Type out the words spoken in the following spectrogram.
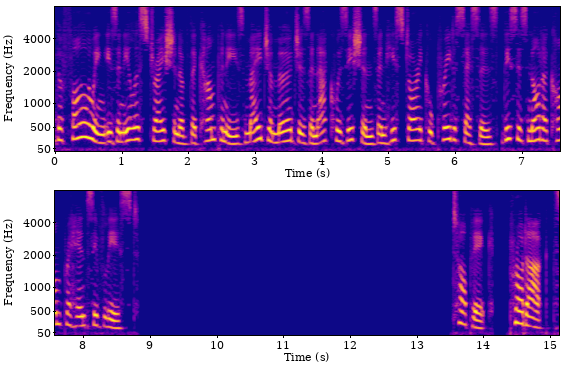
The following is an illustration of the company's major mergers and acquisitions and historical predecessors this is not a comprehensive list. Topic: Products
